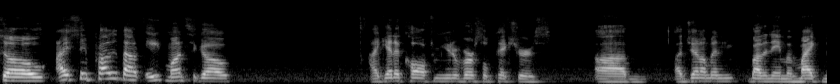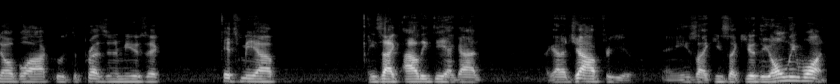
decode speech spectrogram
so I say probably about eight months ago, I get a call from Universal Pictures. Um, a gentleman by the name of Mike Knobloch, who's the president of music, hits me up. He's like, Ali Dee, I got, I got a job for you. And he's like, he's like, you're the only one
